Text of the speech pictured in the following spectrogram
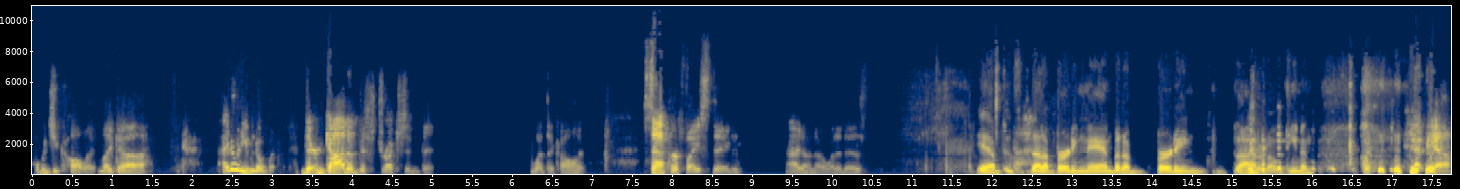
what would you call it? Like uh, I don't even know what their god of destruction thing. What they call it? Sacrifice thing. I don't know what it is. Yeah, it's not a burning man, but a burning, I don't know, demon. yeah,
